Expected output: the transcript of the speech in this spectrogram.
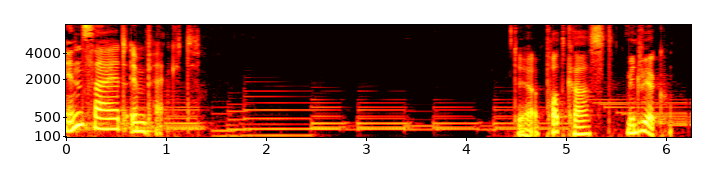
Inside Impact. Der Podcast mit Wirkung.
